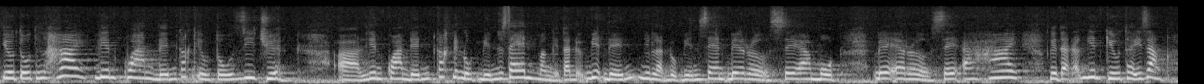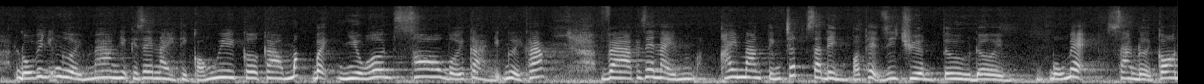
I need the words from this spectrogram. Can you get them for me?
Yếu tố thứ hai liên quan đến các yếu tố di truyền à, liên quan đến các cái đột biến gen mà người ta đã biết đến như là đột biến gen BRCA1, BRCA2. Người ta đã nghiên cứu thấy rằng đối với những người mang những cái gen này thì có nguy cơ cao mắc bệnh nhiều hơn so với cả những người khác. Và cái gen này hay mang tính chất gia đình có thể di truyền từ đời bố mẹ sang đời con.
